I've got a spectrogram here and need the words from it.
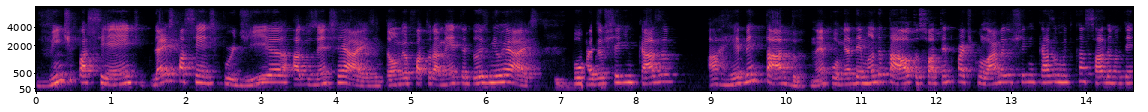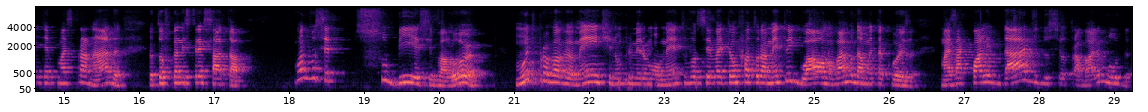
20 pacientes, 10 pacientes por dia a 200 reais. Então, meu faturamento é 2 mil reais. Pô, mas eu chego em casa arrebentado, né? Pô, minha demanda tá alta, eu só atendo particular, mas eu chego em casa muito cansado, eu não tenho tempo mais para nada, eu tô ficando estressado e tal. Quando você subir esse valor, muito provavelmente, num primeiro momento, você vai ter um faturamento igual, não vai mudar muita coisa, mas a qualidade do seu trabalho muda.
